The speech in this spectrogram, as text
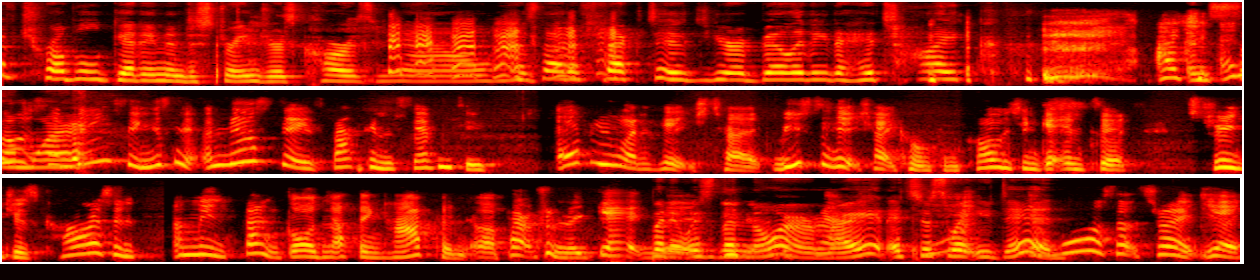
have trouble getting into strangers' cars now? Has that affected your ability to hitchhike? Actually, In some it's way. amazing, isn't it? In those days, back in the 70s, everyone hitchhiked. We used to hitchhike home from college and get into strangers' cars. And I mean, thank God nothing happened, uh, apart from the getting. But it was the know, norm, right? It's just what you did. It was, that's right, yeah.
